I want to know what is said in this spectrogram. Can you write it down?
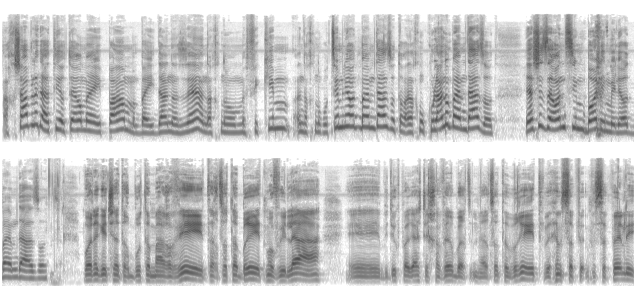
עכשיו לדעתי יותר מאי פעם, בעידן הזה, אנחנו מפיקים, אנחנו רוצים להיות בעמדה הזאת, אבל אנחנו כולנו בעמדה הזאת. יש איזה הון סימבולי מלהיות בעמדה הזאת. בוא נגיד שהתרבות המערבית, ארה"ב מובילה, אה, בדיוק פגשתי חבר בארצ- מארצות הברית, מספר לי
